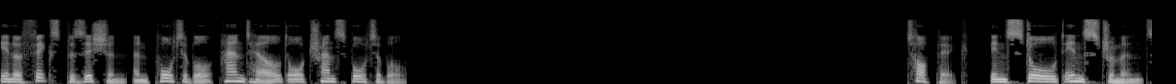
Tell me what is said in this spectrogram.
in a fixed position and portable handheld or transportable. Topic: Installed instruments.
